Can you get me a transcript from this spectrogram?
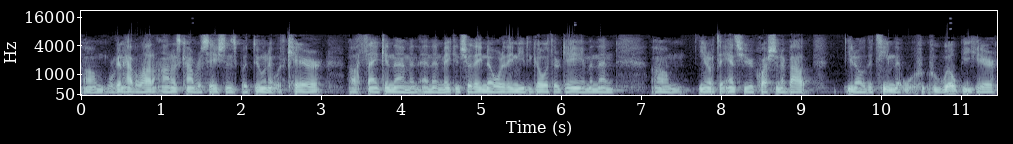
um, we're going to have a lot of honest conversations, but doing it with care, uh, thanking them, and, and, then making sure they know where they need to go with their game. And then, um, you know, to answer your question about, you know, the team that who will be here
